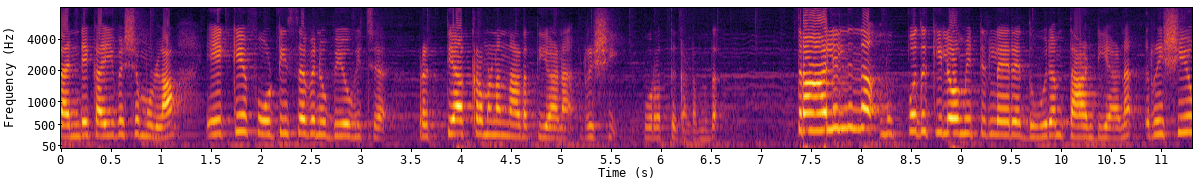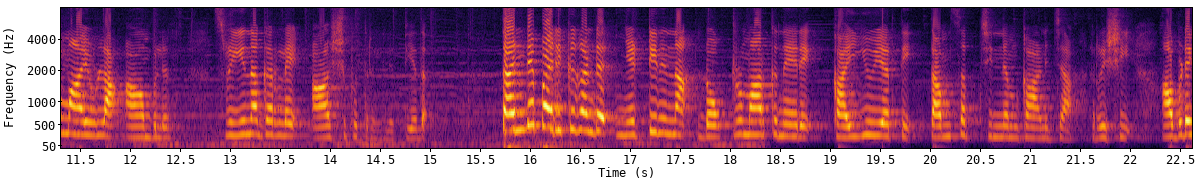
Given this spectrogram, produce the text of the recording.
തന്റെ കൈവശമുള്ള എ കെ ഫോർട്ടി സെവൻ ഉപയോഗിച്ച് പ്രത്യാക്രമണം നടത്തിയാണ് ഋഷി പുറത്തു കടന്നത്. ത്രാലിൽ നിന്ന് മുപ്പത് കിലോമീറ്ററിലേറെ ദൂരം താണ്ടിയാണ് ഋഷിയുമായുള്ള ആംബുലൻസ് ശ്രീനഗറിലെ ആശുപത്രിയിലെത്തിയത്. തന്റെ പരിക്ക് കണ്ട് ഞെട്ടി നിന്ന ഡോക്ടർമാർക്ക് നേരെ കൈയുയർത്തി തംസപ്പ് ചിഹ്നം കാണിച്ച ഋഷി അവിടെ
